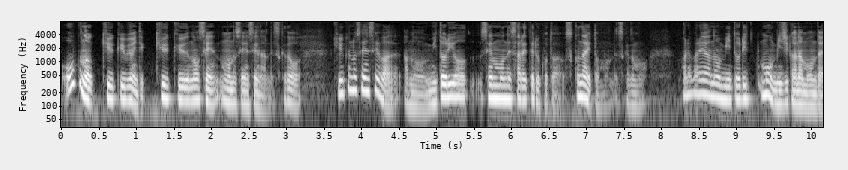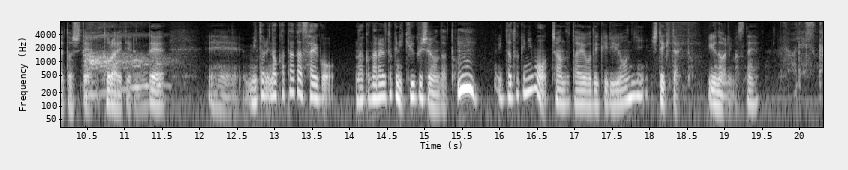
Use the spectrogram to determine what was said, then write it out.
多くの救急病院って救急の専門の先生なんですけど救急の先生はあの看取りを専門でされてることは少ないと思うんですけども我々はあの看取りも身近な問題として捉えているので、えー、看取りの方が最後亡くなられる時に救急車を呼んだと、うん、いった時にもちゃんと対応できるようにしていきたいというのはありますね。そうですか。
